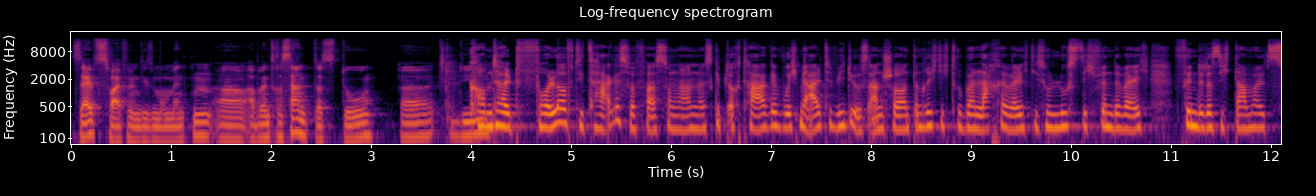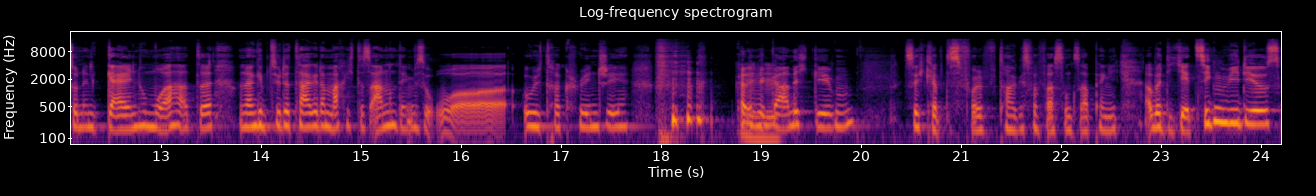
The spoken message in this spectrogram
Selbstzweifel in diesen Momenten. Äh, aber interessant, dass du äh. Kommt halt voll auf die Tagesverfassung an. Es gibt auch Tage, wo ich mir alte Videos anschaue und dann richtig drüber lache, weil ich die so lustig finde, weil ich finde, dass ich damals so einen geilen Humor hatte. Und dann gibt's wieder Tage, da mache ich das an und denke mir so, oh, ultra cringy. Kann ich Mhm. mir gar nicht geben. Also ich glaube, das ist voll tagesverfassungsabhängig. Aber die jetzigen Videos,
